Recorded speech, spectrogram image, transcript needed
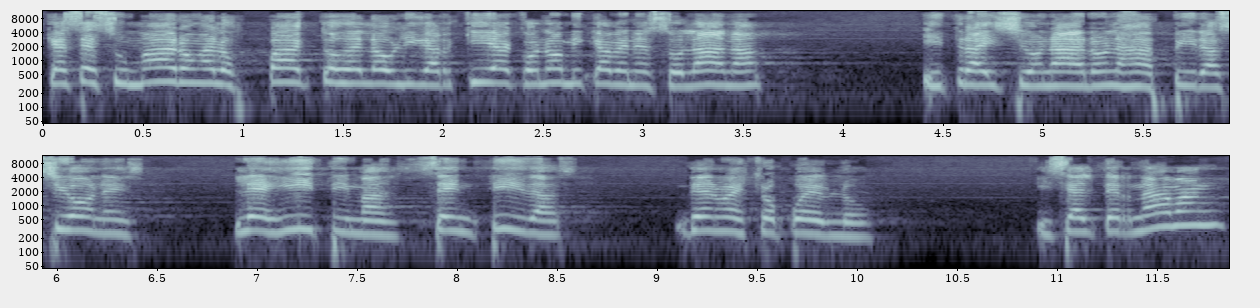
que se sumaron a los pactos de la oligarquía económica venezolana y traicionaron las aspiraciones legítimas, sentidas de nuestro pueblo. Y se alternaban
